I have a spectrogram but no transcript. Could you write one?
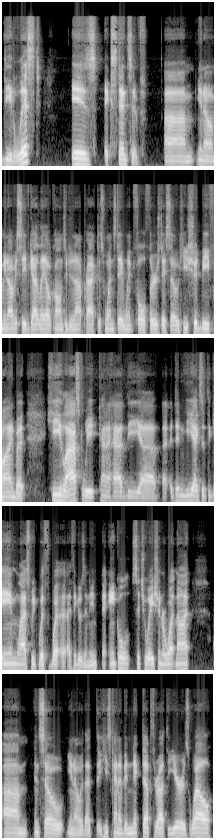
the list is extensive. Um, you know, I mean, obviously you've got La'el Collins who did not practice Wednesday, went full Thursday, so he should be fine. But he last week kind of had the uh, uh, didn't he exit the game last week with what I think it was an, in, an ankle situation or whatnot. Um, and so you know that he's kind of been nicked up throughout the year as well.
